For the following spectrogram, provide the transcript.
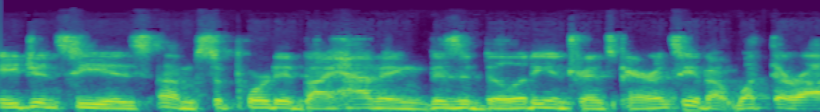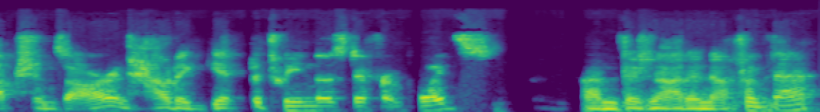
agency is um, supported by having visibility and transparency about what their options are and how to get between those different points. Um, there's not enough of that.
